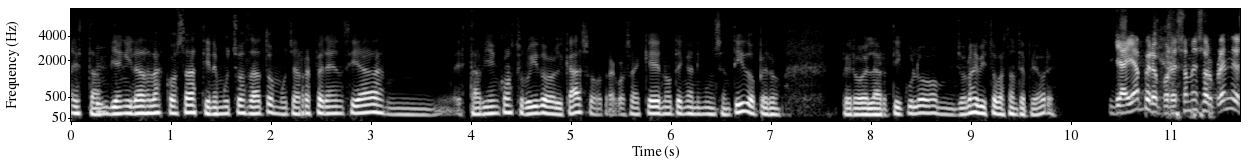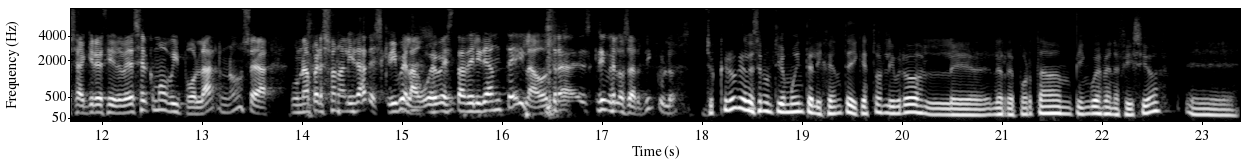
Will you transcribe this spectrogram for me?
están bien hiladas las cosas, tiene muchos datos, muchas referencias, mm, está bien construido el caso. Otra cosa es que no tenga ningún sentido, pero, pero el artículo yo los he visto bastante peores. Ya, ya, pero por eso me sorprende. O sea, quiero decir, debe de ser como bipolar, ¿no? O sea, una personalidad escribe la web esta delirante y la otra escribe los artículos. Yo creo que debe ser un tío muy inteligente y que estos libros le, le reportan pingües beneficios eh,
